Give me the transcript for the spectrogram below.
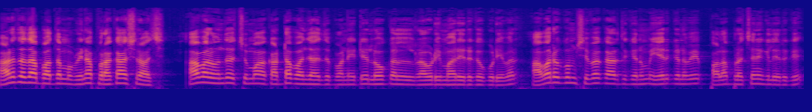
அடுத்ததாக பார்த்தோம் அப்படின்னா பிரகாஷ்ராஜ் அவர் வந்து சும்மா கட்ட பஞ்சாயத்து பண்ணிவிட்டு லோக்கல் ரவுடி மாதிரி இருக்கக்கூடியவர். அவருக்கும் சிவகார்த்திகேயனும் ஏற்கனவே பல பிரச்சனைகள் இருக்குது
